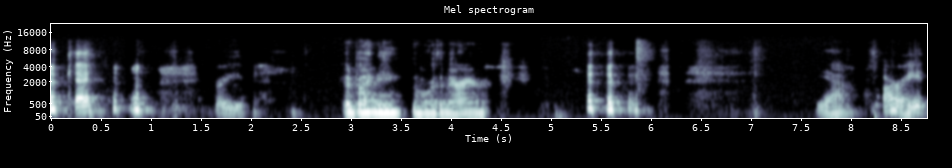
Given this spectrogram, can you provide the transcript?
Okay, great. Goodbye, me. The more the merrier. Yeah, all right.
